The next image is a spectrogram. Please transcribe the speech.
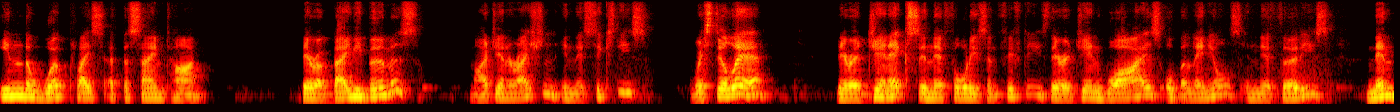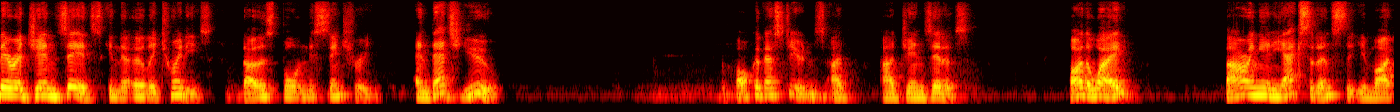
in the workplace at the same time. There are baby boomers, my generation in their 60s, we're still there. There are Gen X in their 40s and 50s. There are Gen Ys or millennials in their 30s. And then there are Gen Zs in their early 20s, those born this century. And that's you. The bulk of our students are, are Gen Zers. By the way, barring any accidents that you might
